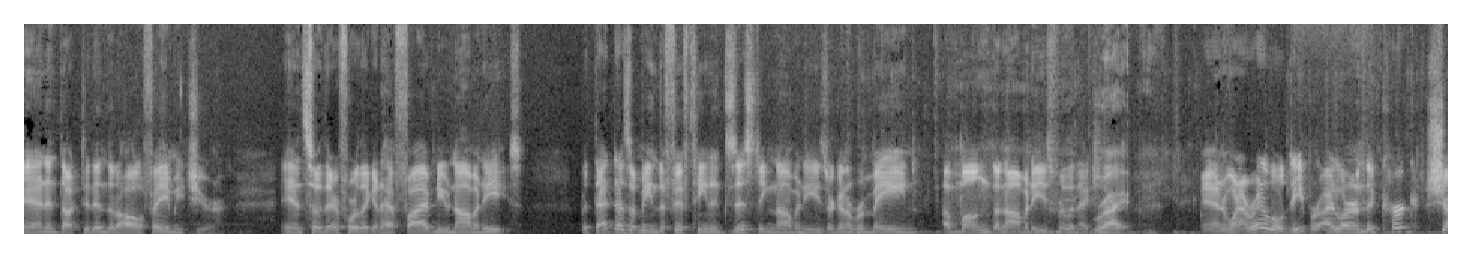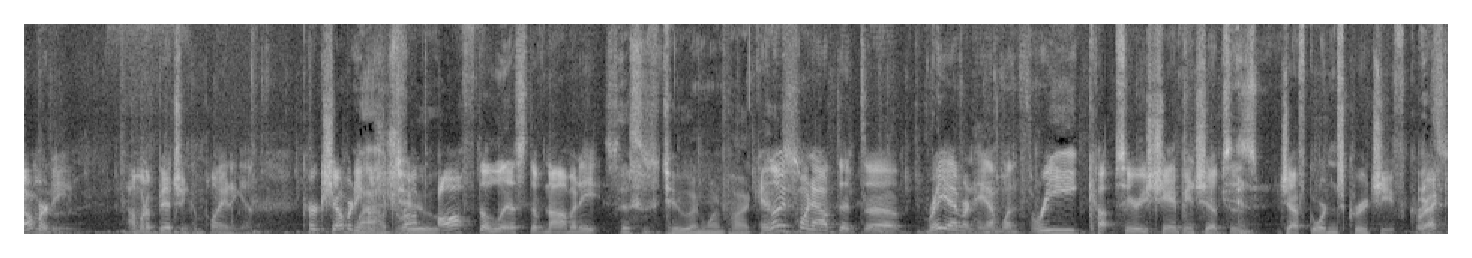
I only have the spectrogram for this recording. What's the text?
and inducted into the Hall of Fame each year, and so therefore they got to have five new nominees. But that doesn't mean the 15 existing nominees are going to remain among the nominees for the next year. Right. And when I read a little deeper, I learned that Kirk Shelmerdine, I'm going to bitch and complain again. Kirk Shelmerdine Wow, was dropped two. off the list of nominees. This is two in one podcast. And let me point out that uh, Ray Evernham won three Cup Series championships as Jeff Gordon's crew chief, correct?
